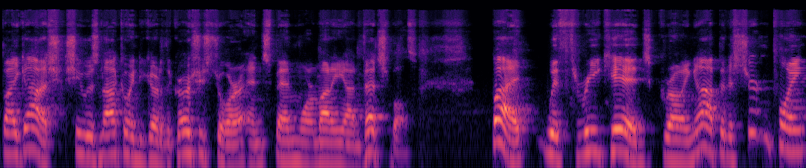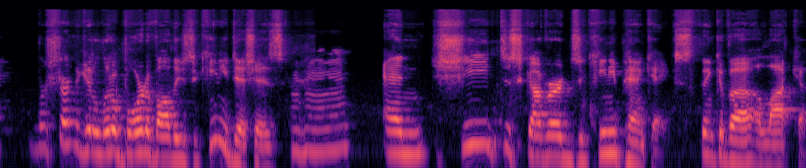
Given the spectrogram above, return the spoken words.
by gosh, she was not going to go to the grocery store and spend more money on vegetables. But with three kids growing up, at a certain point, we're starting to get a little bored of all these zucchini dishes. Mm-hmm. And she discovered zucchini pancakes. Think of a, a latke.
